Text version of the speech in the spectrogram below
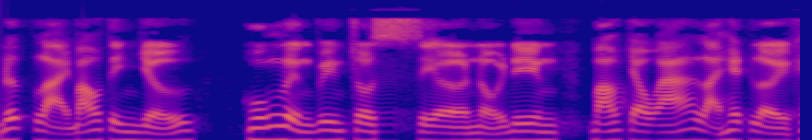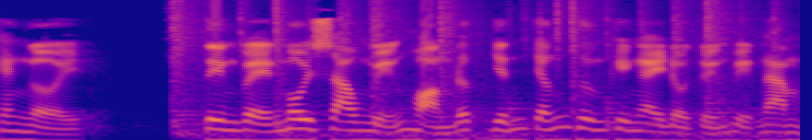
Đức lại báo tin dữ, huấn luyện viên Trossier nổi điên, báo châu Á lại hết lời khen ngợi. Tiền vệ ngôi sao Nguyễn Hoàng Đức dính chấn thương khi ngày đội tuyển Việt Nam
